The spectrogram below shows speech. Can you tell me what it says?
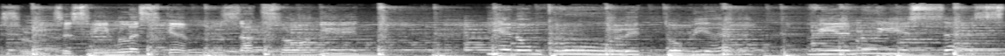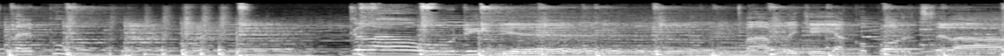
slunce svým leskem zaclonit, jenom kvůli tobě věnuji se stepu. Klaudie, má plitě jako porcelán.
